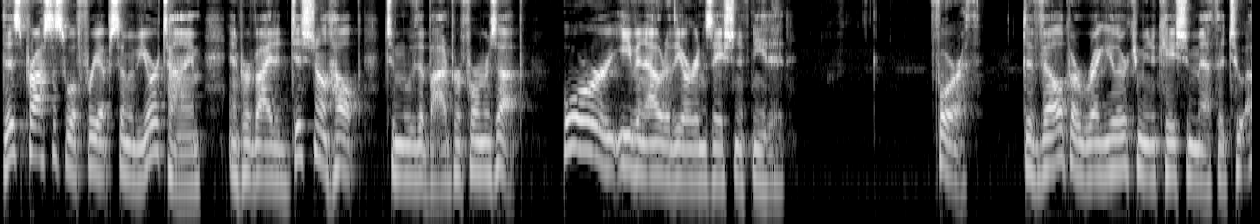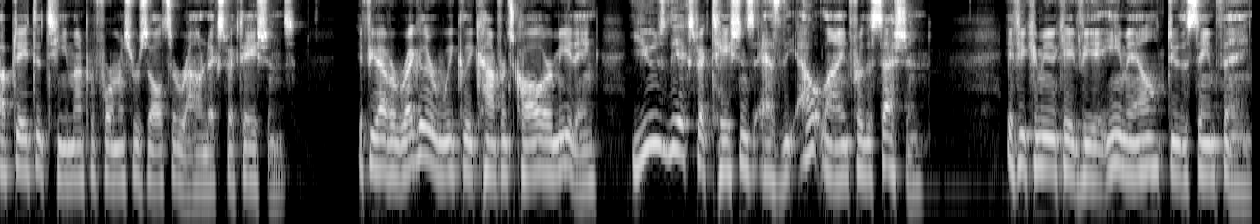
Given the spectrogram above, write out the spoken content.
This process will free up some of your time and provide additional help to move the bottom performers up or even out of the organization if needed. Fourth, develop a regular communication method to update the team on performance results around expectations. If you have a regular weekly conference call or meeting, use the expectations as the outline for the session. If you communicate via email, do the same thing.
